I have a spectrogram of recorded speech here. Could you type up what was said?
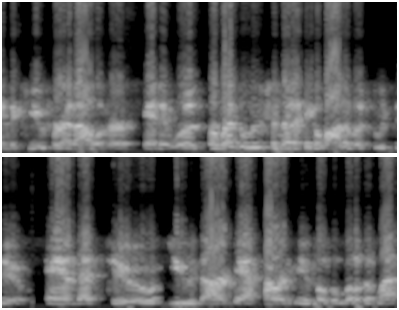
in the queue for Ed Oliver, and it was a resolution that I think a lot of us would do, and that's to use our gas-powered vehicles a little bit less.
